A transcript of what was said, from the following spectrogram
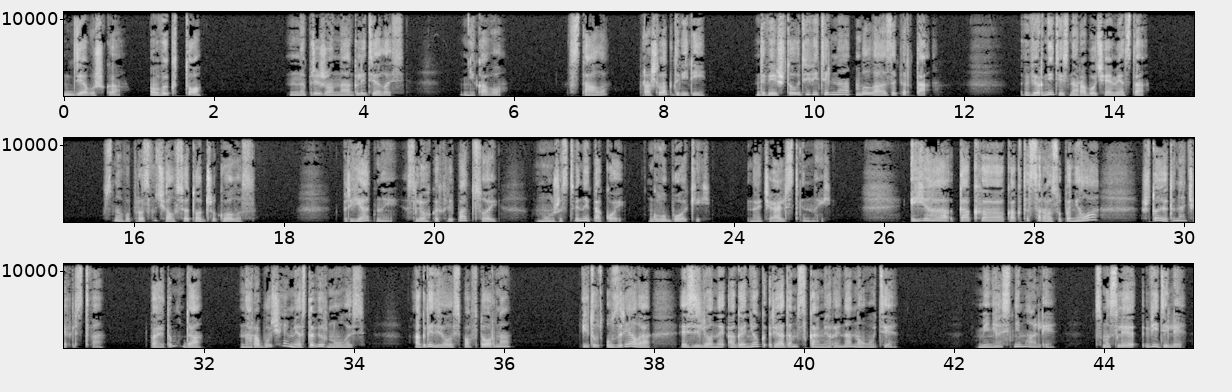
«Девушка, вы кто?» Напряженно огляделась. Никого. Встала, прошла к двери. Дверь, что удивительно, была заперта. «Вернитесь на рабочее место». Снова прозвучал все тот же голос. Приятный, с легкой хрипотцой, мужественный такой, глубокий, начальственный. И я так э, как-то сразу поняла, что это начальство. Поэтому да, на рабочее место вернулась. Огляделась повторно. И тут узрела зеленый огонек рядом с камерой на ноуте. Меня снимали. В смысле, видели.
